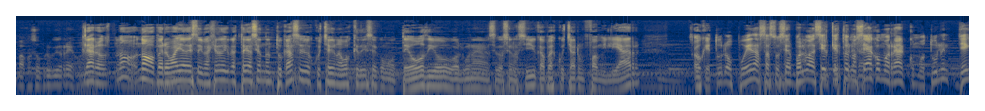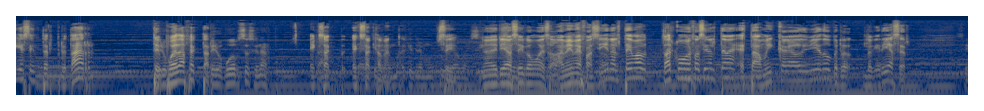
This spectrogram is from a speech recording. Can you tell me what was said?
Bajo su propio riesgo. Claro, no, no, pero vaya de eso. Imagínate que lo estáis haciendo en tu casa y escucháis una voz que dice como te odio o alguna situación así, capaz de escuchar un familiar. O que tú lo puedas asociar. Vuelvo a decir que esto no sea como real, como tú lo llegues a interpretar, te Pero- puede afectar. Pero puede obsesionar. Exact- exactamente. Hay que tener mucho Sí, cuidado con- sí, no diría sí. así como eso. A mí me fascina el tema, tal como me fascina el tema, estaba muy cagado de miedo, pero lo quería hacer. Sí.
